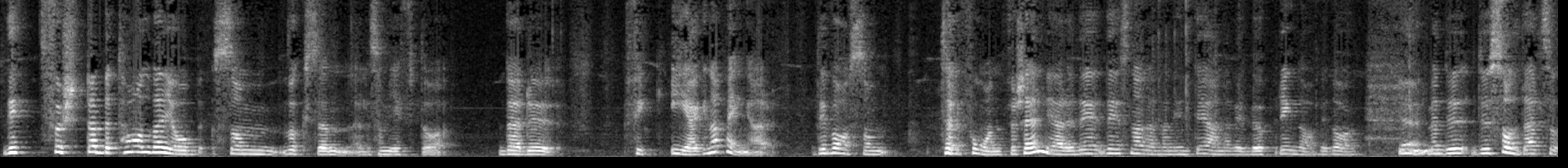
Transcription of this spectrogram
Ditt första betalda jobb som vuxen eller som gift då, där du fick egna pengar, det var som telefonförsäljare. Det, det är sådana man inte gärna vill bli uppringd av idag. Yeah. Men du, du sålde alltså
